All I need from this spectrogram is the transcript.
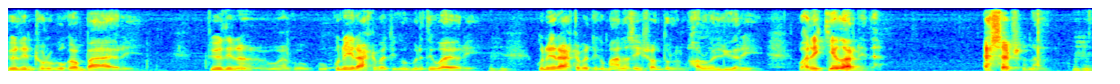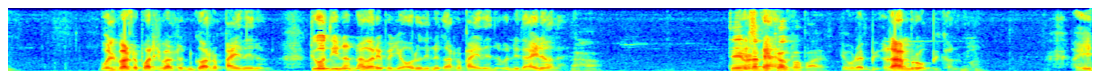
त्यो दिन ठुलो भूकम्प आयो अरे। त्यो दिन उहाँको कुनै राष्ट्रपतिको मृत्यु भयो अरे। कुनै राष्ट्रपतिको मानसिक सन्तुलन खलबलियो अरे। भने के गर्ने त? एक्सेप्सनल। भोलिपल्ट पर्सिपल्ट पनि गर्न पाइँदैन। त्यो दिन नगरेपछि अरू दिन गर्न पाइँदैन भन्ने त होइन होला। अहँ। त्यो एउटा विकल्प भयो एउटा राम्रो विकल्प। है?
